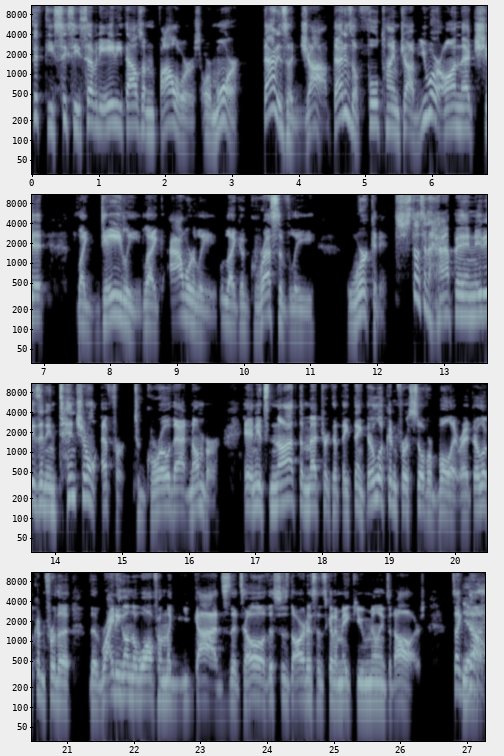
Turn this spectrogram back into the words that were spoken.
50, 60, 70, 80,000 followers or more, that is a job. That is a full time job. You are on that shit like daily, like hourly, like aggressively working it. It just doesn't mm-hmm. happen. It is an intentional effort to grow that number. And it's not the metric that they think. They're looking for a silver bullet, right? They're looking for the the writing on the wall from the gods that say, "Oh, this is the artist that's going to make you millions of dollars." It's like, yeah. no,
